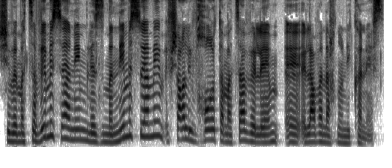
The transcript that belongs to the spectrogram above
שבמצבים מסוימים, לזמנים מסוימים, אפשר לבחור את המצב אליהם, אה, אליו אנחנו ניכנס.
